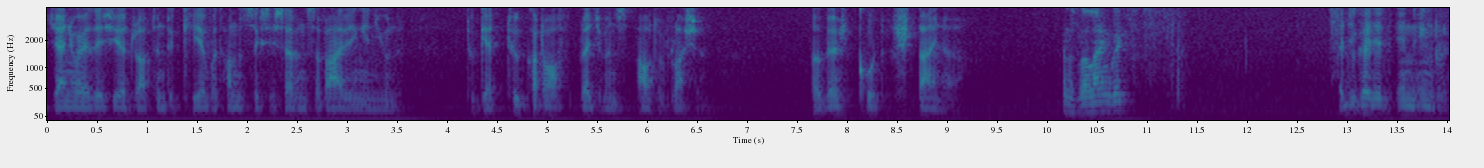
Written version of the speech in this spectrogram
January this year dropped into Kiev with 167 surviving in unit to get two cut-off regiments out of Russia. Albert Kurt Steiner. And the language? Educated in England.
